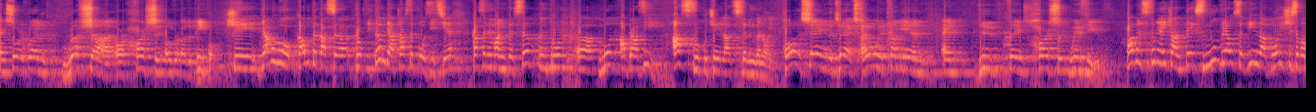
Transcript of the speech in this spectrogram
and sort of run roughshod or harshly over other people. Și diavolul caută ca să profităm de această poziție, ca să ne manifestăm într-un uh, mod abraziv, aspru cu ceilalți de lângă noi. Paul is saying in the text, I don't want to come in and do things harshly with you. Pavel spune aici în text, nu vreau să vin la voi și să mă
